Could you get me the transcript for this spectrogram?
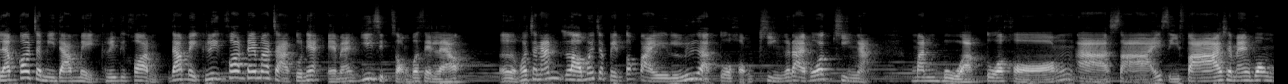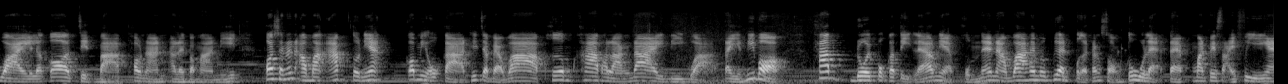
แล้วก็จะมีดาเมจคริติคอนดาเมจคริติคอนได้มาจากตัวเนี้ยเห็นไหม22%แล้วเออเพราะฉะนั้นเราไม่จำเป็นต้องไปเลือกตัวของคิงก็ได้เพราะว่าคิงอะ มันบวกตัวของอ่าสายสีฟ้าใช่ไหมว่องไวแล้วก็7บาทเท่านั้นอะไรประมาณนี้ เพราะฉะนั้นเอามาอัพตัวเนี้ยก็มีโอกาสที่จะแบบว่าเพิ่มค่าพลังได้ดีกว่า แต่อย่างที่บอกถ้าโดยปกติแล้วเนี่ยผมแนะนำว่าให้เพื่อนๆเปิดทั้ง 2 ตู้แหละ แต่มันเป็นสายฟรีไง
